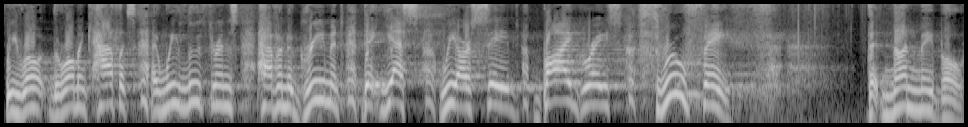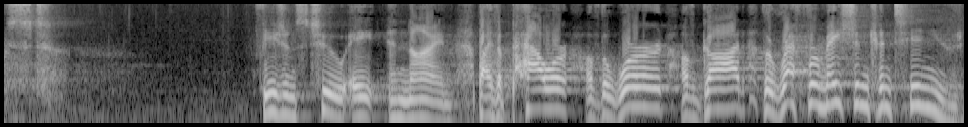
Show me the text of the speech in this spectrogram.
we wrote, the Roman Catholics and we Lutherans have an agreement that yes, we are saved by grace through faith, that none may boast. Ephesians 2 8 and 9. By the power of the Word of God, the Reformation continued.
